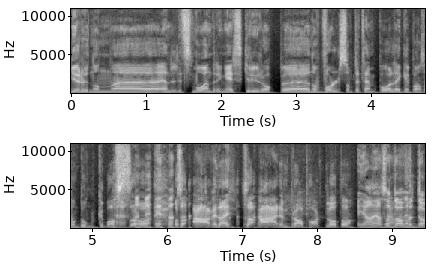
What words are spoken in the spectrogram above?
gjør noen uh, en litt små endringer. Skrur opp uh, noe voldsomt i tempo og legger på en sånn dunkebass. Og, og så er vi der! Så er det en bra partylåt òg. Ja, ja, da, men da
